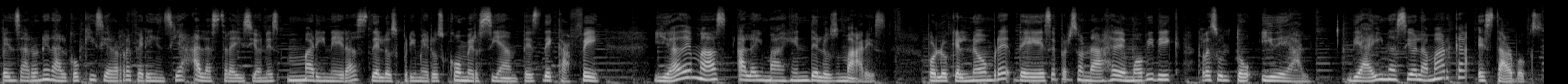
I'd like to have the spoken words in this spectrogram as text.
pensaron en algo que hiciera referencia a las tradiciones marineras de los primeros comerciantes de café y además a la imagen de los mares, por lo que el nombre de ese personaje de Moby Dick resultó ideal. De ahí nació la marca Starbucks.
